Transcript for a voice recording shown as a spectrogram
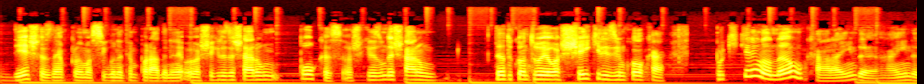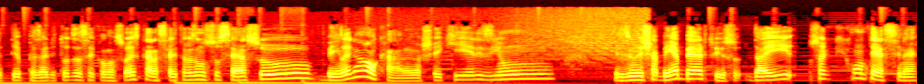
deixas, né, pra uma segunda temporada, né? Eu achei que eles deixaram poucas. Eu achei que eles não deixaram tanto quanto eu achei que eles iam colocar. Porque, querendo ou não, cara, ainda, ainda, apesar de todas as reclamações, cara, a série tá fazendo um sucesso bem legal, cara. Eu achei que eles iam. Eles iam deixar bem aberto isso. Daí, só que o que acontece, né?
